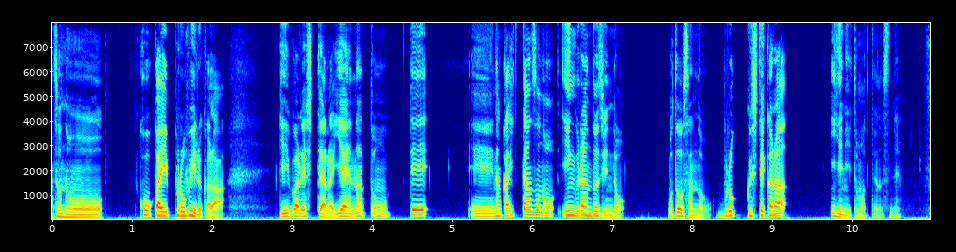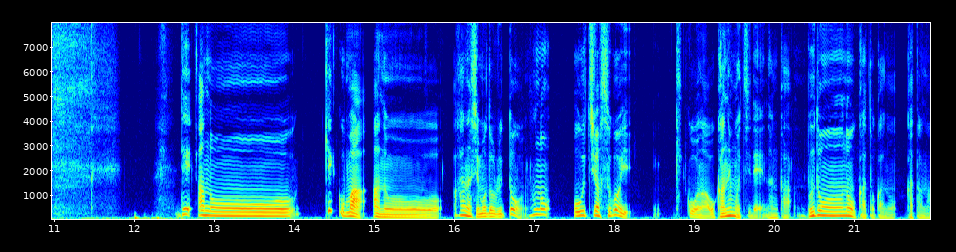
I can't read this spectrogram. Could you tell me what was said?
その、公開プロフィールからゲイバレしたら嫌やなと思って、えー、なんか一旦そのイングランド人のお父さんのブロックしてから家に泊まってるんですね。で、あのー、結構まあ、あのー、話戻ると、そのお家はすごい結構なお金持ちで、なんか、ぶどう農家とかの方だ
